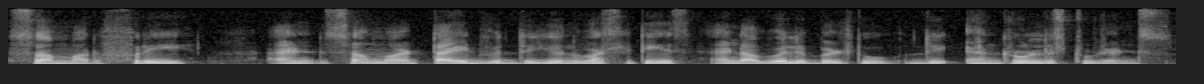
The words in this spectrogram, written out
some are free and some are tied with the universities and available to the enrolled students.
